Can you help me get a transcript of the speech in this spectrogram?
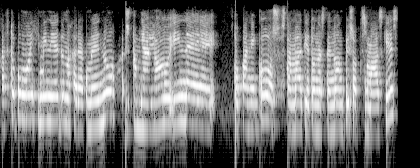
Αυτό που μου έχει μείνει έντονα χαραγμένο στο μυαλό είναι ο πανικός στα μάτια των ασθενών πίσω από τις μάσκες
